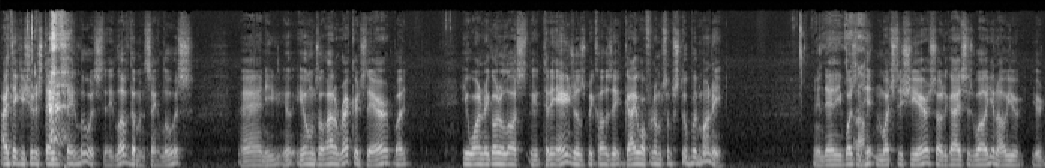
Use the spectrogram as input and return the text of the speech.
I think he should have stayed in St. Louis. They loved him in St. Louis, and he he owns a lot of records there, but. He wanted to go to Los to the Angels because the guy offered him some stupid money. And then he wasn't Oh. hitting much this year, so the guy says, "Well, you know, your your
